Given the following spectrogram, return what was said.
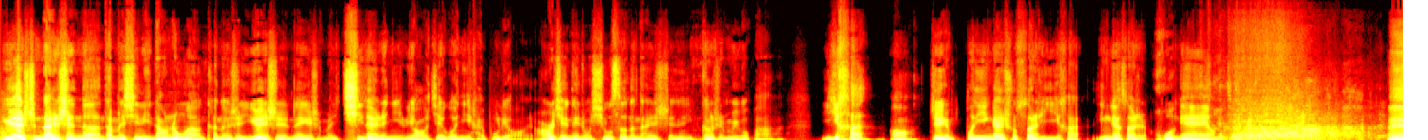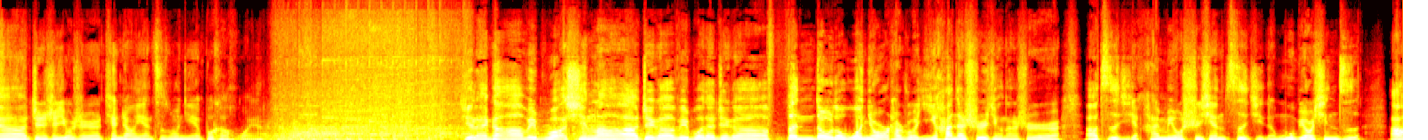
越是男神呢，他们心里当中啊，可能是越是那个什么，期待着你撩，结果你还不撩，而且那种羞涩的男神更是没有办法，遗憾啊，这不应该说算是遗憾，应该算是活该呀。哎呀，真是有时天长眼，自作孽不可活呀。继续来看啊，微博、新浪啊，这个微博的这个奋斗的蜗牛，他说遗憾的事情呢是啊，自己还没有实现自己的目标薪资啊。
